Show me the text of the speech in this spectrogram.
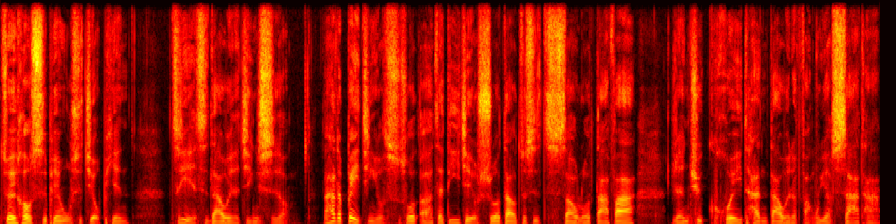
最后诗篇五十九篇，这也是大卫的经诗哦。那他的背景有说啊，在第一节有说到，这是扫罗打发人去窥探大卫的房屋，要杀他。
